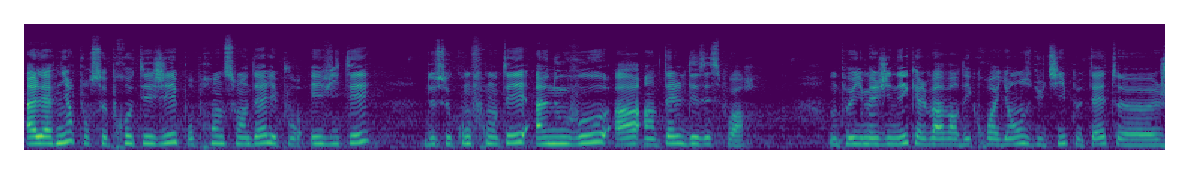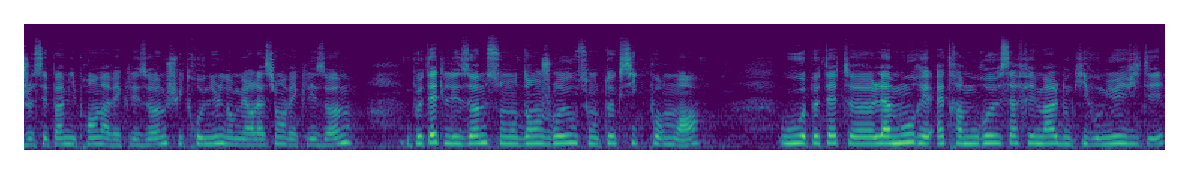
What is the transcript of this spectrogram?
à l'avenir pour se protéger, pour prendre soin d'elle et pour éviter de se confronter à nouveau à un tel désespoir? On peut imaginer qu'elle va avoir des croyances du type peut-être euh, je sais pas m'y prendre avec les hommes, je suis trop nulle dans mes relations avec les hommes, ou peut-être les hommes sont dangereux ou sont toxiques pour moi, ou peut-être euh, l'amour et être amoureux, ça fait mal, donc il vaut mieux éviter.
